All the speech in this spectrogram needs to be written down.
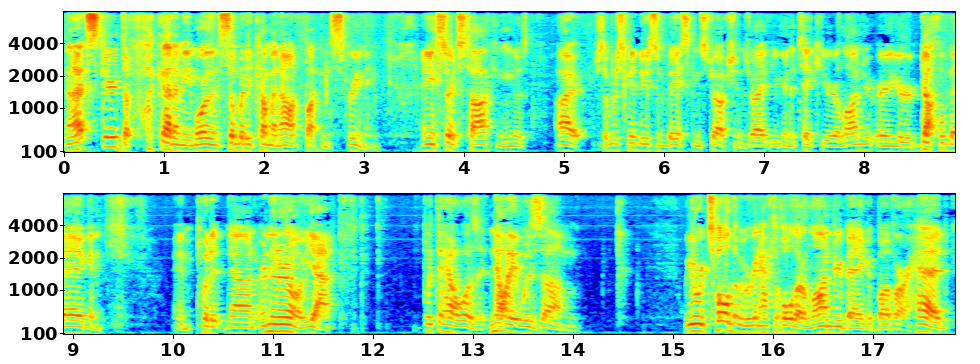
And that scared the fuck out of me more than somebody coming out fucking screaming. And he starts talking. He goes, "All right, so we're just gonna do some basic instructions, right? You're gonna take your laundry or your duffel bag and and put it down. Or no, no, no, yeah. What the hell was it? No, it was um. We were told that we were gonna have to hold our laundry bag above our head,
